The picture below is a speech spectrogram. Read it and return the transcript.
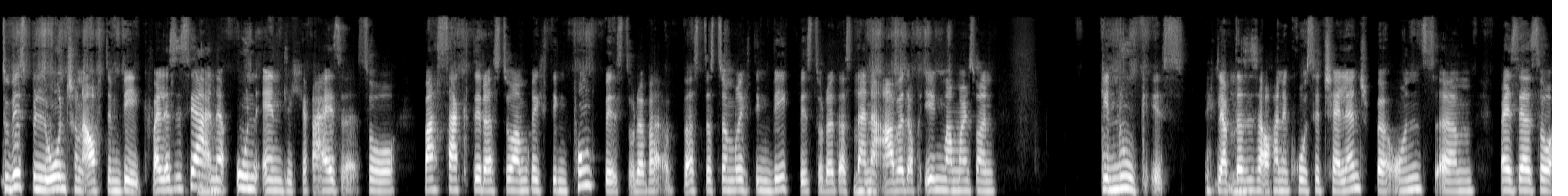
du wirst belohnt schon auf dem Weg, weil es ist ja mhm. eine unendliche Reise. So, was sagt dir, dass du am richtigen Punkt bist oder was, dass du am richtigen Weg bist oder dass mhm. deine Arbeit auch irgendwann mal so ein Genug ist. Ich glaube, das mhm. ist auch eine große Challenge bei uns, ähm, weil es ja so,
